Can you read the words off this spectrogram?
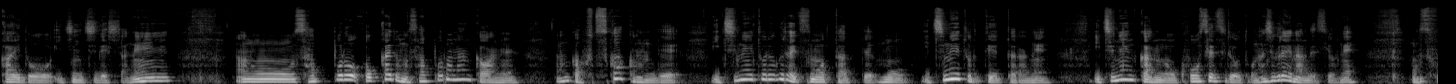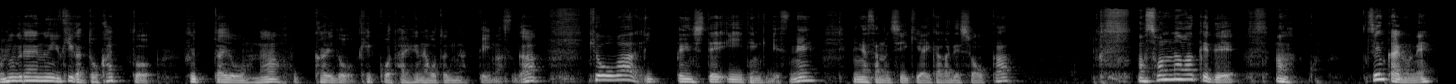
海道一日でしたね。あのー札幌北海道の札幌なんかはねなんか2日間で1メートルぐらい積もったってもう1メートルって言ったらね1年間の降雪量と同じぐらいなんですよね。もうそのぐらいの雪がドカッと降ったような北海道結構大変なことになっていますが今日は一変していい天気ですね。皆さんの地域はいかがでしょうか。まあ、そんなわけで、まあ、前回のね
